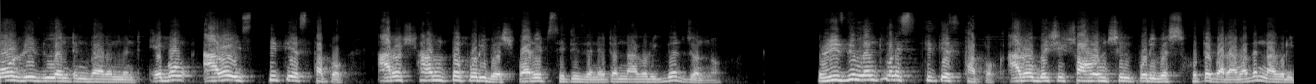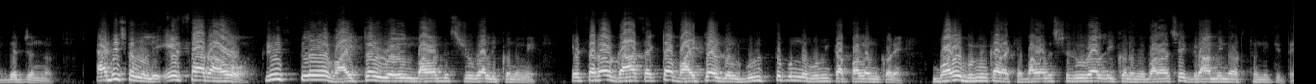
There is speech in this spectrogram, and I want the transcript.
more resilient environment এবং আরও স্থিতিস্থাপক, আরও শান্ত পরিবেশ ফর ইট সিটিজেন এটার নাগরিকদের জন্য। রিজিলেন্ট মানে স্থিতিস্থাপক, আরও বেশি সহনশীল পরিবেশ হতে পারে আমাদের নাগরিকদের জন্য। অ্যাডিশনালি এছাড়াও trees play vital role in Bangladesh rural economy এছাড়াও গাছ একটা ভাইটাল রোল গুরুত্বপূর্ণ ভূমিকা পালন করে, বড় ভূমিকা রাখে বাংলাদেশের রুরাল ইকোনমি বাংলাদেশের গ্রামীণ অর্থনীতিতে।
